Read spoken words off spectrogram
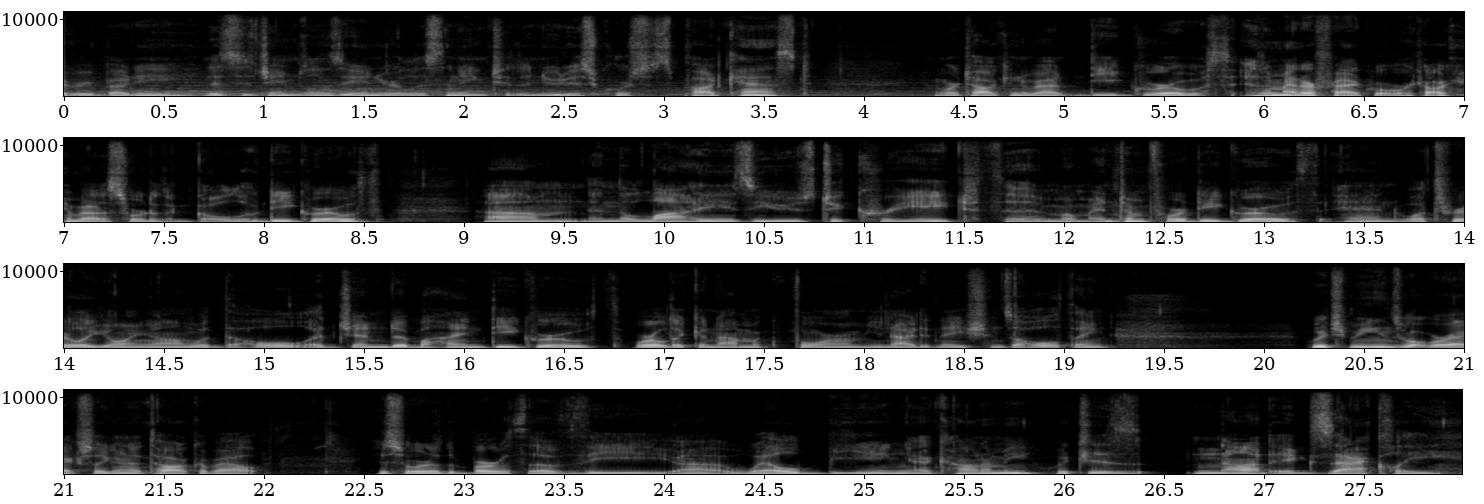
Everybody, this is James Lindsay, and you're listening to the New Discourses podcast. And we're talking about degrowth. As a matter of fact, what we're talking about is sort of the goal of degrowth um, and the lies used to create the momentum for degrowth and what's really going on with the whole agenda behind degrowth, World Economic Forum, United Nations, the whole thing. Which means what we're actually going to talk about is sort of the birth of the uh, well being economy, which is not exactly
